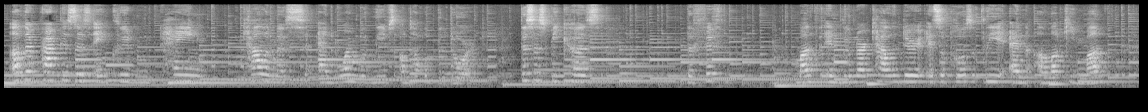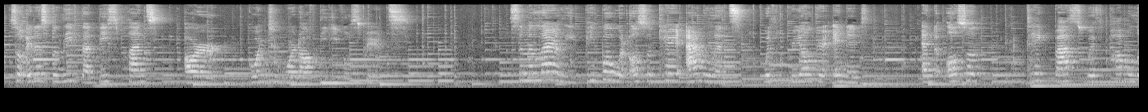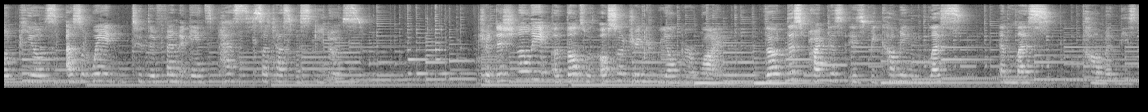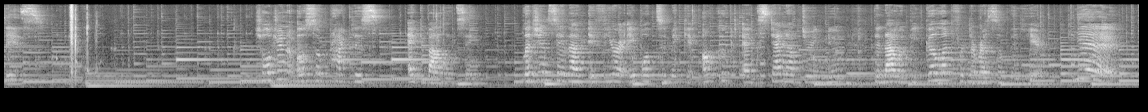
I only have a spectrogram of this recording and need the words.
Other practices include hanging calamus and wormwood leaves on top of the door. This is because the fifth month in lunar calendar is supposedly an unlucky month, so it is believed that these plants are going to ward off the evil spirits. Similarly, people would also carry amulets with realgar in it and also take baths with pomelo peels as a way to defend against pests such as mosquitoes. Traditionally, adults would also drink realgar wine, though this practice is becoming less and less common these days. Children also practice egg balancing. Legends say that if you are able to make an uncooked egg stand up during noon, then that would be good luck for the rest of the year. Yeah!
